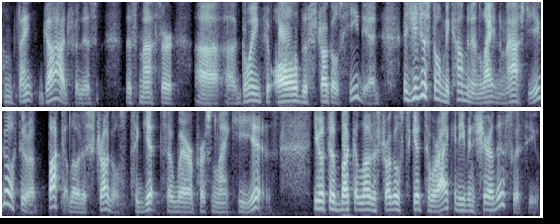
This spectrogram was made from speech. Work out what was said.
And thank God for this, this master uh, uh, going through all the struggles he did. Because you just don't become an enlightened master. You go through a bucket load of struggles to get to where a person like he is. You go through a bucket load of struggles to get to where I can even share this with you.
